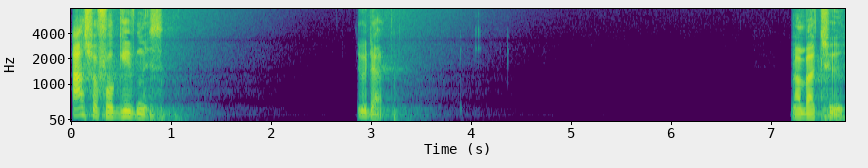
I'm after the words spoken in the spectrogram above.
Ask for forgiveness. Do that. Number two,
